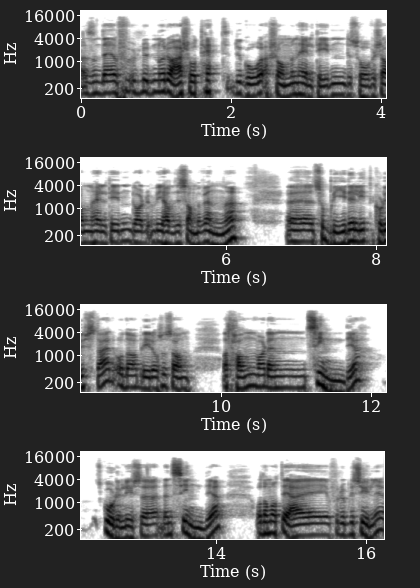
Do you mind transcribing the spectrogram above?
Altså det, når du er så tett, du går sammen hele tiden, du sover sammen hele tiden, du har, vi hadde de samme vennene, eh, så blir det litt kluss der. Og da blir det også sånn at han var den sindige, skolelyset, den sindige. Og da måtte jeg, for å bli synlig,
